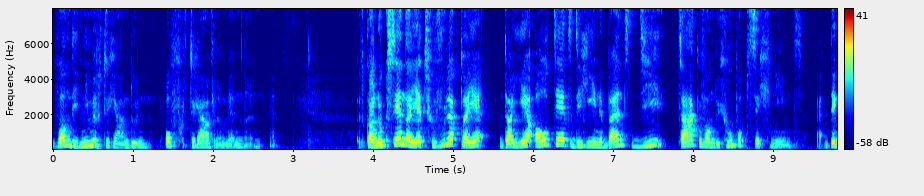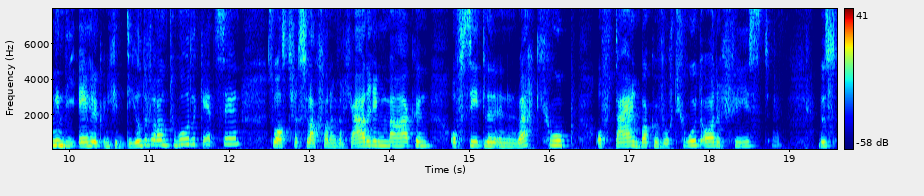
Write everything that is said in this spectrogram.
van die niet meer te gaan doen of te gaan verminderen. Het kan ook zijn dat jij het gevoel hebt dat jij, altijd degene bent die taken van de groep op zich neemt. Dingen die eigenlijk een gedeelde verantwoordelijkheid zijn, zoals het verslag van een vergadering maken, of zetelen in een werkgroep, of taartbakken voor het grootouderfeest. Dus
